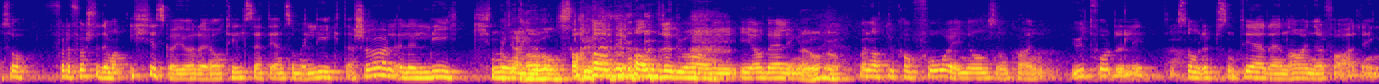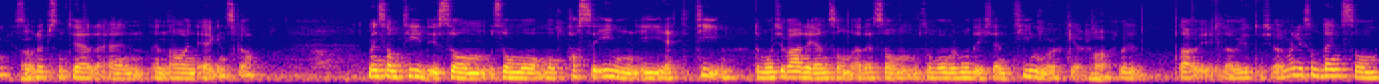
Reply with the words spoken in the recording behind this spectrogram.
Så for det første, det man ikke skal gjøre, er å tilsette en som er lik deg sjøl, eller lik noen av, av de andre du har i, i avdelinga. Ja, ja. Men at du kan få inn noen som kan utfordre litt, som representerer en annen erfaring, som representerer en, en annen egenskap. Men samtidig som, som må, må passe inn i et team. Det må ikke være en sånn der som, som overhodet ikke er en teamworker. Nei. For da er vi, da er vi ute å kjøre. Men liksom den som,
